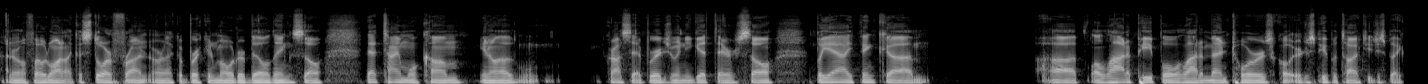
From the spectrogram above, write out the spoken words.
I don't know if I would want like a storefront or like a brick and mortar building. So that time will come, you know, cross that bridge when you get there. So, but yeah, I think um, uh, a lot of people, a lot of mentors, or just people talk to you, just be like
